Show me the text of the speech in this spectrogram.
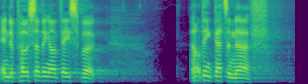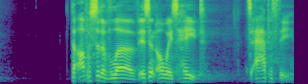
and to post something on Facebook. I don't think that's enough. The opposite of love isn't always hate, it's apathy,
